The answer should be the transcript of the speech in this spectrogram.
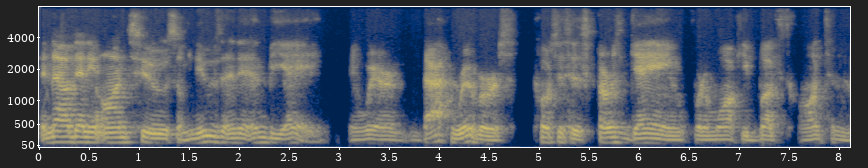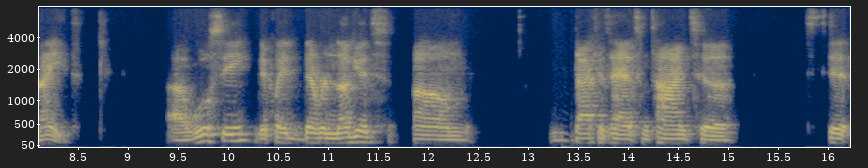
And now, Danny, on to some news in the NBA and where Doc Rivers coaches his first game for the Milwaukee Bucks on tonight. Uh, we'll see. They played Denver Nuggets. Um, Doc has had some time to sit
